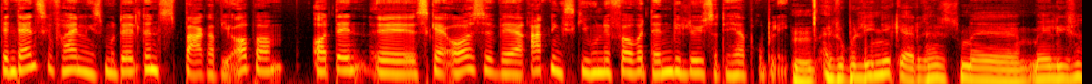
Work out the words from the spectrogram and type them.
den danske forhandlingsmodel, den bakker vi op om, og den øh, skal også være retningsgivende for, hvordan vi løser det her problem. Mm. Er du på linje, Gert, med, med Elisa?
